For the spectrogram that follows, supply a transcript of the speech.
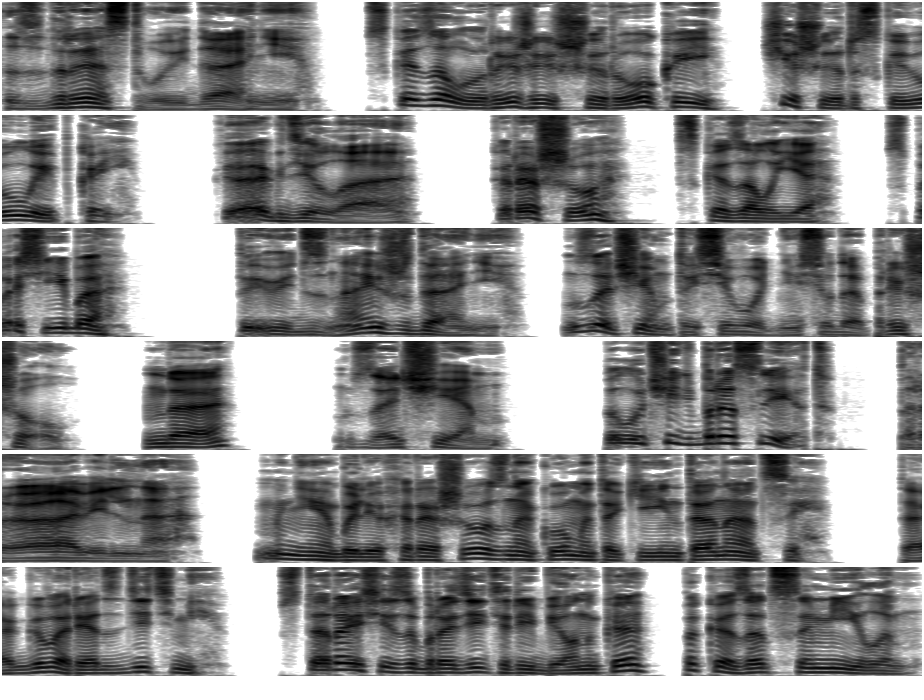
«Здравствуй, Дани», — сказал рыжий широкой, чеширской улыбкой. «Как дела?» «Хорошо», — сказал я. «Спасибо». «Ты ведь знаешь, Дани, зачем ты сегодня сюда пришел?» «Да». «Зачем?» «Получить браслет». «Правильно». Мне были хорошо знакомы такие интонации. Так говорят с детьми. Стараясь изобразить ребенка, показаться милым.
